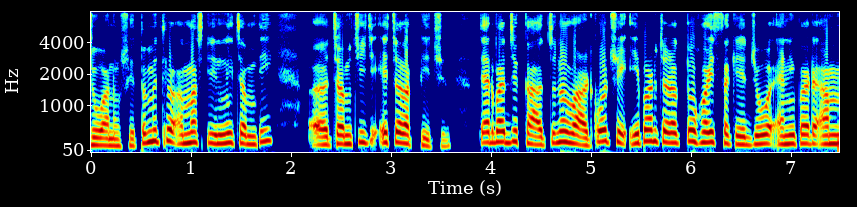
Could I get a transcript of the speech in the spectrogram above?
જોવાનું છે. તો મિત્રો, આમાં સ્ટીલની ચમચી ચમચી છે એ ચળકતી છે. ત્યારબાદ જે કાચનો વાટકો છે એ પણ ચળકતો હોઈ શકે. જો એની પર આમ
